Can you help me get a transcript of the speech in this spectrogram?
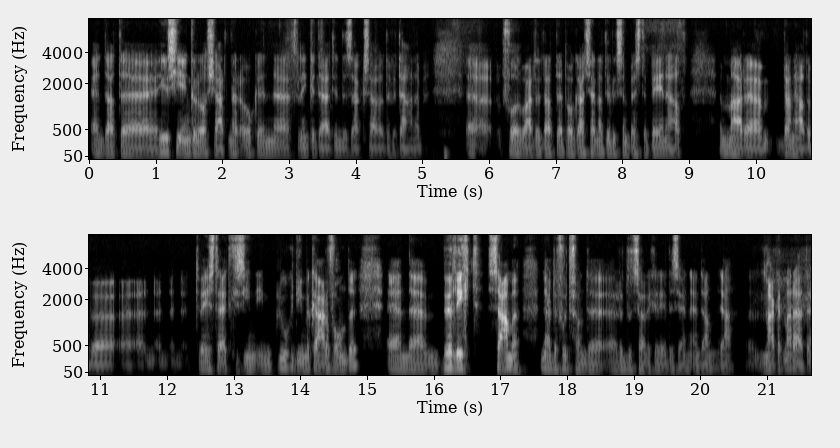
En dat Hirschi en Grosschartner ook een flinke duit in de zak zouden gedaan hebben. Voorwaarde dat Pogacar natuurlijk zijn beste benen had. Maar uh, dan hadden we uh, een, een, een, tweestrijd gezien in ploegen die elkaar vonden. En uh, wellicht samen naar de voet van de uh, Redoute zouden gereden zijn. En dan, ja, maak het maar uit. Hè?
